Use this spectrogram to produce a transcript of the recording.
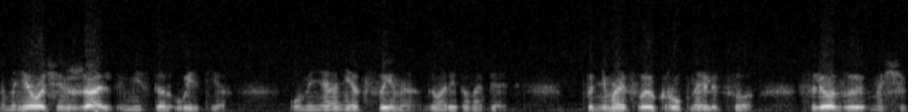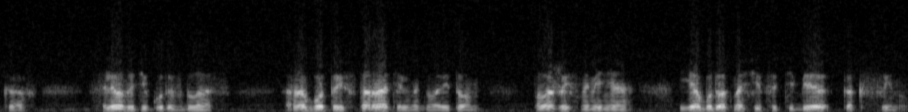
Мне очень жаль, мистер Уитьер. У меня нет сына, говорит он опять. Поднимает свое крупное лицо. Слезы на щеках. Слезы текут из глаз. «Работай старательно», — говорит он. «Положись на меня. Я буду относиться к тебе как к сыну.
